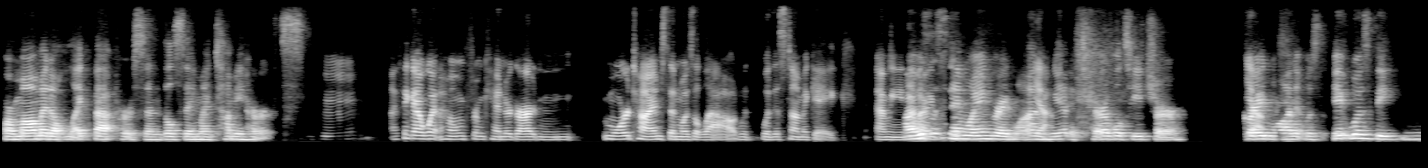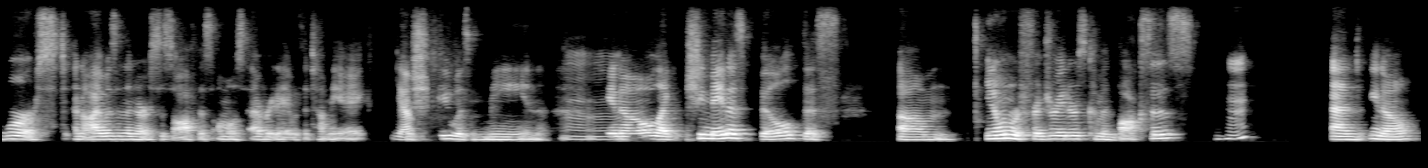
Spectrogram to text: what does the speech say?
or Mom, I don't like that person. They'll say, My tummy hurts. Mm-hmm. I think I went home from kindergarten more times than was allowed with, with a stomach ache. I mean, I was I, the same way in grade one. Yeah. We had a terrible teacher. Grade yeah. one, it was it was the worst, and I was in the nurse's office almost every day with a tummy ache. Yeah, she was mean. Mm. You know, like she made us build this um, you know when refrigerators come in boxes? Mm-hmm. and you know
